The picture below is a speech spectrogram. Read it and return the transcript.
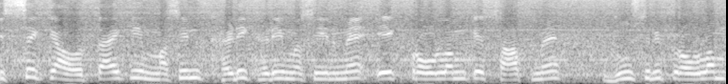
इससे क्या होता है कि मशीन खड़ी खड़ी मशीन में एक प्रॉब्लम के साथ में दूसरी प्रॉब्लम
